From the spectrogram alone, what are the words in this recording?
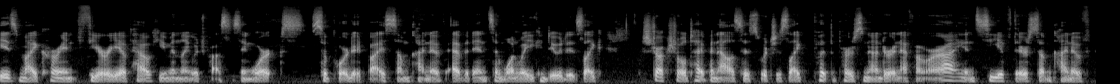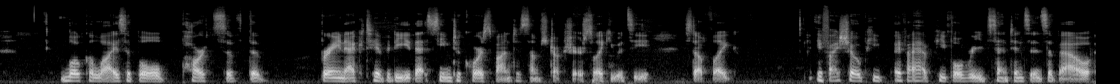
is my current theory of how human language processing works supported by some kind of evidence? And one way you can do it is like structural type analysis, which is like put the person under an fMRI and see if there's some kind of localizable parts of the brain activity that seem to correspond to some structure. So, like you would see stuff like if I show people, if I have people read sentences about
